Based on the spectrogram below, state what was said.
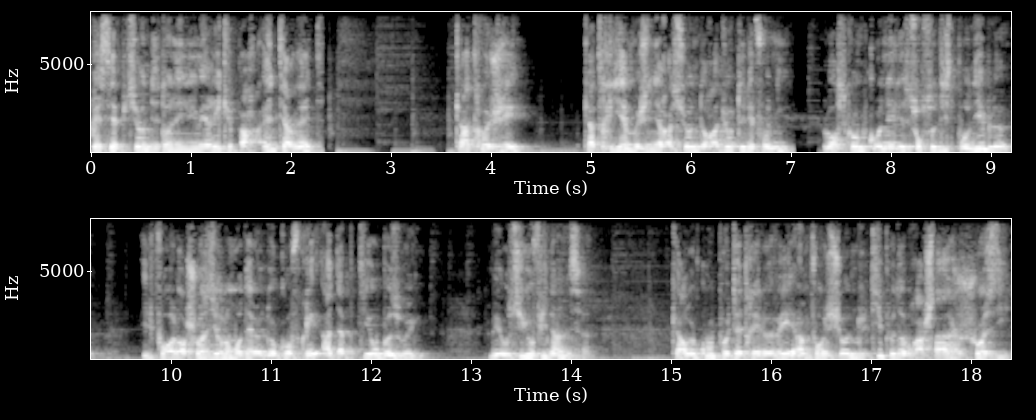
Réception des données numériques par Internet. 4G. Quatrième génération de radiotéléphonie. Lorsqu'on connaît les sources disponibles, il faut alors choisir le modèle de coffret adapté aux besoins, mais aussi aux finances, car le coût peut être élevé en fonction du type de brassage choisi,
